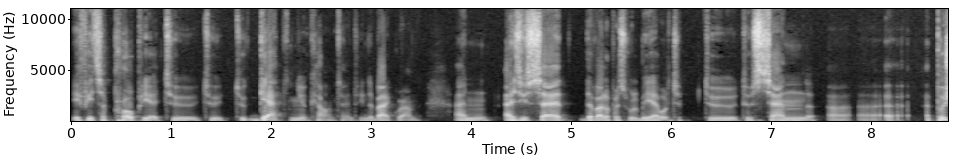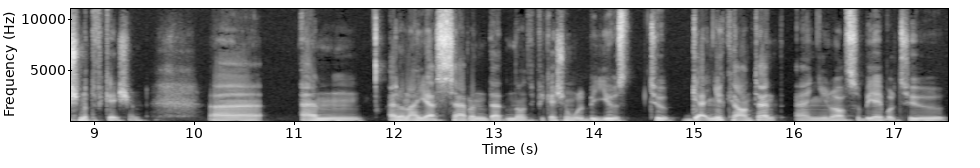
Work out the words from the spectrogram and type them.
if it's appropriate to, to, to get new content in the background. And as you said, developers will be able to, to, to send uh, a, a, push notification. Uh, and, and on iOS 7, that notification will be used to get new content, and you'll also be able to,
